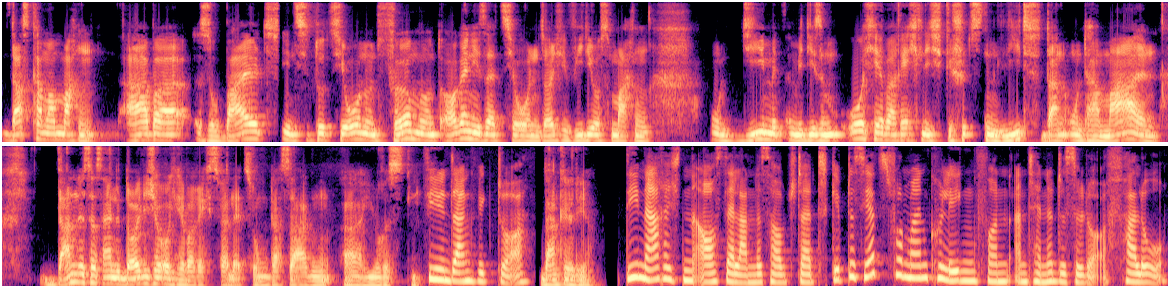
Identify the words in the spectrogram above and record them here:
Das kann man machen. Aber sobald Institutionen und Firmen und Organisationen solche Videos machen und die mit, mit diesem urheberrechtlich geschützten Lied dann untermalen, dann ist das eine deutliche Urheberrechtsverletzung, das sagen äh, Juristen. Vielen Dank, Viktor. Danke dir. Die Nachrichten aus der Landeshauptstadt gibt es jetzt von meinen Kollegen von Antenne Düsseldorf. Hallo.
